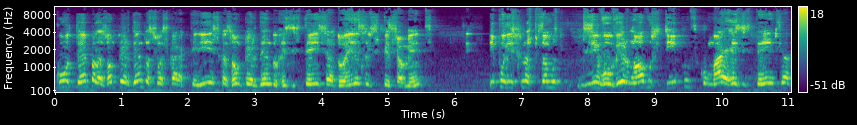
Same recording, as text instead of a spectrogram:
com o tempo elas vão perdendo as suas características, vão perdendo resistência a doenças especialmente. E por isso que nós precisamos desenvolver novos tipos com mais resistência,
